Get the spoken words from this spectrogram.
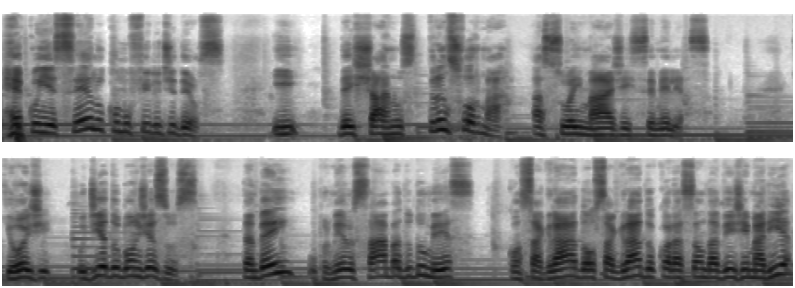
reconhecê-lo como Filho de Deus e deixar-nos transformar a sua imagem e semelhança. Que hoje, o dia do Bom Jesus, também o primeiro sábado do mês, consagrado ao Sagrado Coração da Virgem Maria,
